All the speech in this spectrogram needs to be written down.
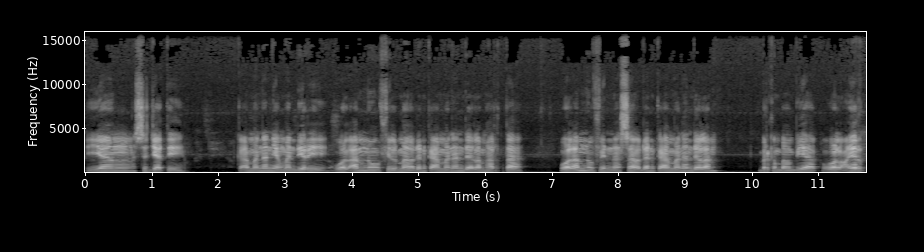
yang sejati, keamanan yang mandiri, wal amnu fil mal dan keamanan dalam harta wal amnu fin nasal dan keamanan dalam berkembang biak. Wal air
